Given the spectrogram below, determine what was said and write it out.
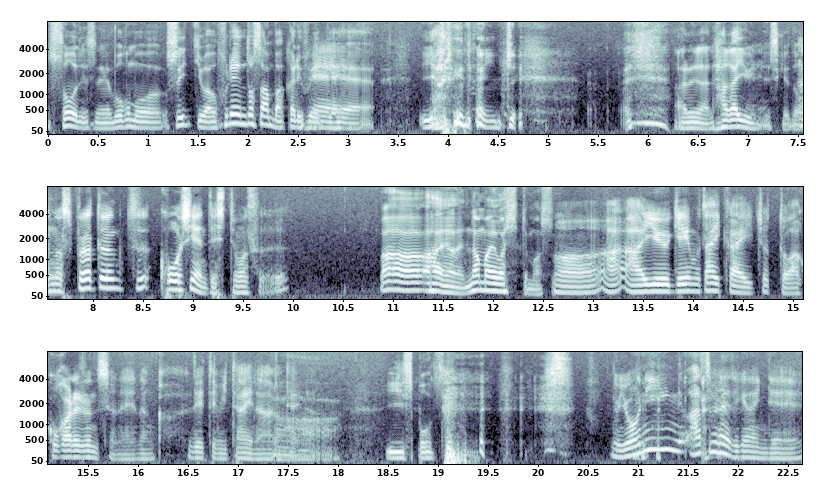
そうですね。僕もスイッチはフレンドさんばっかり増えて、やれないんで。あれなんで歯がゆいんですけど。あのスプラトゥーン2甲子園って知ってます？ああはいはい。名前は知ってます。あーあああいうゲーム大会ちょっと憧れるんですよね。なんか出てみたいなみたいな。e スポーツ4 人集めないといけないんで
